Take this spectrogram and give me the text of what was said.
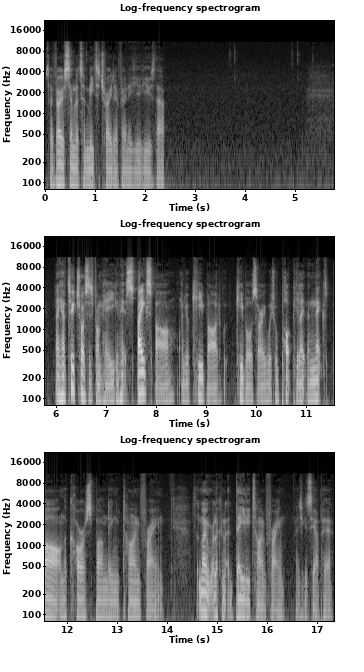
So very similar to MetaTrader if any of you have used that. Now you have two choices from here. You can hit spacebar on your keyboard, keyboard sorry, which will populate the next bar on the corresponding time frame. So at the moment we're looking at a daily time frame, as you can see up here.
